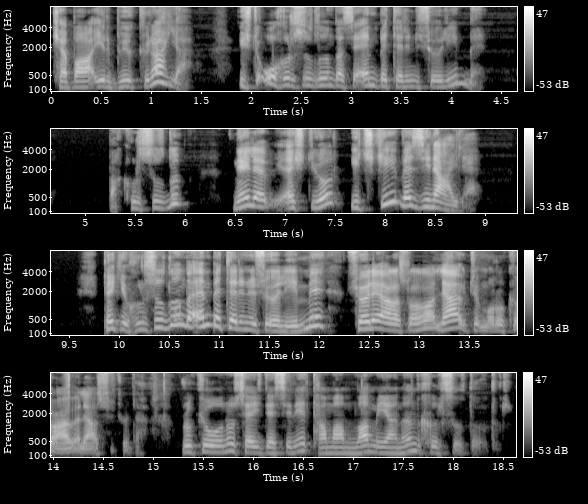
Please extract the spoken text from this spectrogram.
kebair, büyük günah ya. İşte o hırsızlığın da size en beterini söyleyeyim mi? Bak hırsızlık neyle eş diyor? İçki ve zina ile. Peki hırsızlığın da en beterini söyleyeyim mi? Söyle ya Resulallah. La ütümü rükû'a ve la sücuda. Rükûnu, secdesini tamamlamayanın hırsızlığıdır.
